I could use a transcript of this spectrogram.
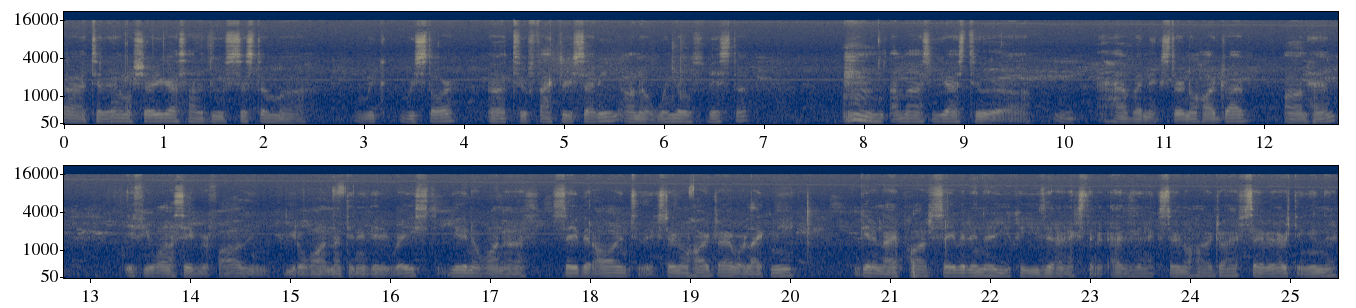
Uh, today I'm going to show you guys how to do system uh, re restore uh, to factory setting on a Windows Vista. I'm asking you guys to uh, have an external hard drive on hand if you want to save your files and you don't want nothing to get erased. You're going to want to save it all into the external hard drive or like me, get an iPod, save it in there. You could use it as an external hard drive, save everything in there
